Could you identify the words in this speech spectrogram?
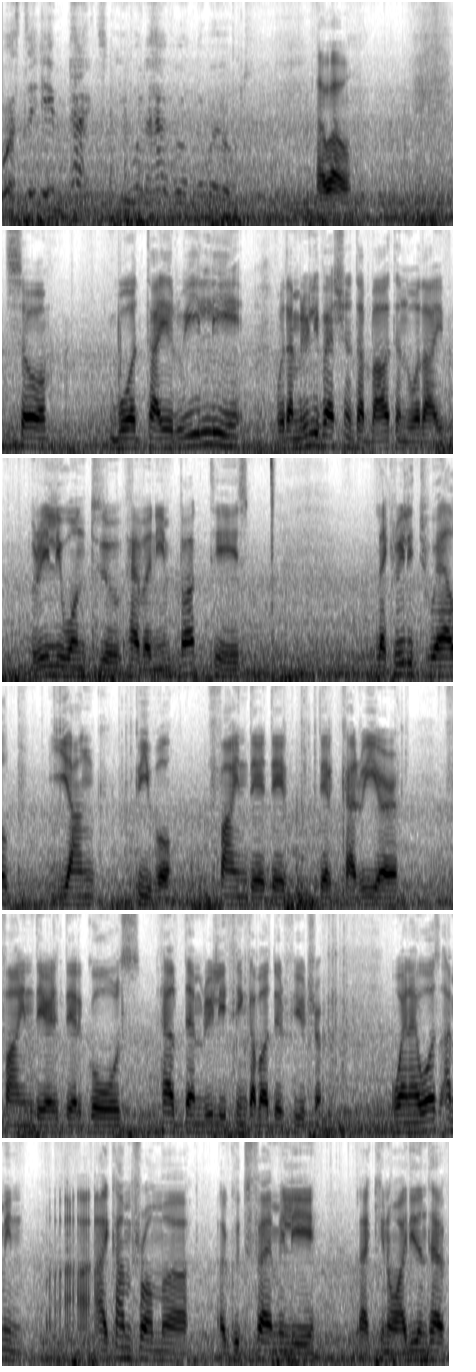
What's the impact you want to have on the world? Oh, wow. So, what I really, what I'm really passionate about, and what I really want to have an impact is, like, really to help young people find their their, their career, find their their goals, help them really think about their future. When I was, I mean, I, I come from a, a good family. Like you know, I didn't have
